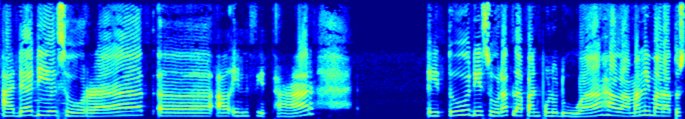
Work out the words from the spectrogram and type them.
ada di surat uh, Al-Infitar itu di surat 82 halaman 587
